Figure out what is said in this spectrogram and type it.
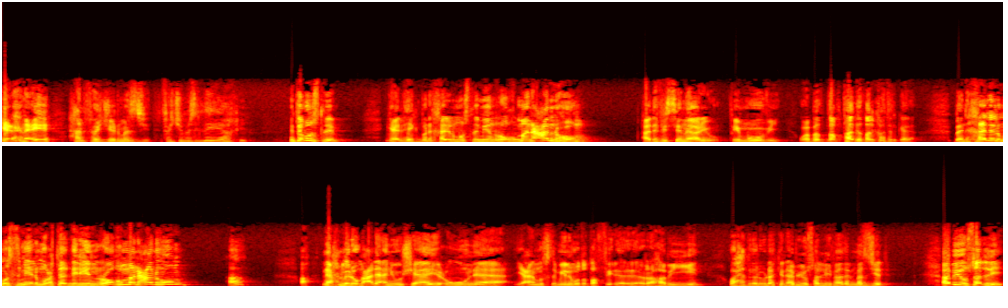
قال إحنا إيه؟ حنفجر مسجد، تفجر مسجد ليه يا أخي؟ أنت مسلم. قال هيك بنخلي المسلمين رغما عنهم. هذا في سيناريو في موفي وبالضبط هذه طريقة الكلام بنخلي المسلمين المعتدلين رغما عنهم ها آه. نحملهم على أن يشايعونا يعني المسلمين المتطفلين الإرهابيين واحد قال له لكن أبي يصلي في هذا المسجد أبي يصلي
